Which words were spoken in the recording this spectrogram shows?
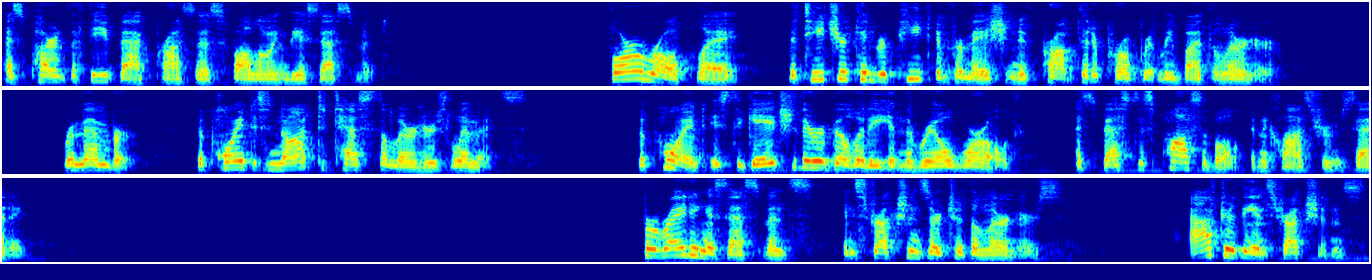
as part of the feedback process following the assessment. For a role play, the teacher can repeat information if prompted appropriately by the learner. Remember, the point is not to test the learner's limits. The point is to gauge their ability in the real world, as best as possible in a classroom setting. For writing assessments, instructions are to the learners. After the instructions,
